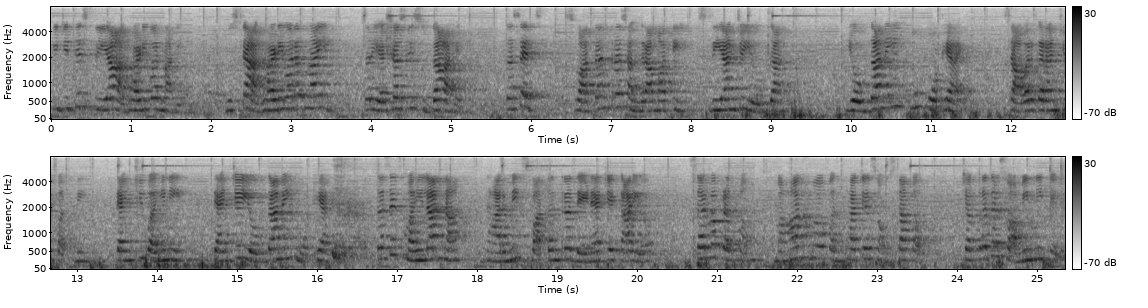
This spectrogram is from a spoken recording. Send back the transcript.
की जिथे स्त्रिया आघाडीवर नाहीत. नुसत्या आघाडीवरच नाही तर यशस्वी सुद्धा आहेत. तसेच स्वातंत्र्य संग्रामातील स्त्रियांचे योगदान. योगदानही खूप मोठे आहे. सावरकरांची पत्नी त्यांची बहिणी त्यांचे योगदानही मोठे आहे. तसेच महिलांना धार्मिक स्वातंत्र्य देण्याचे कार्य सर्वप्रथम महानुभाव पंथाचे संस्थापक चक्रधर स्वामींनी केले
